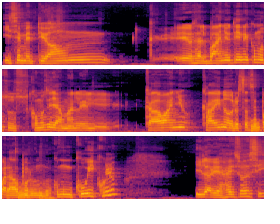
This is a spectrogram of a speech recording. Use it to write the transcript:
Y se metió a un. eh, O sea, el baño tiene como sus. ¿Cómo se llama? El, el- cada baño, cada inodoro está separado por un, cubículo. como un cubículo. Y la vieja hizo así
